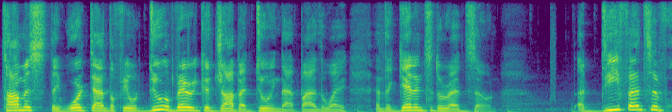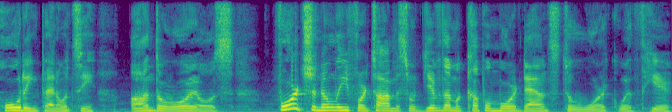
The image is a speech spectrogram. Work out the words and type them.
Thomas, they work down the field, do a very good job at doing that, by the way, and they get into the red zone a defensive holding penalty on the Royals. Fortunately for Thomas, would give them a couple more downs to work with here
